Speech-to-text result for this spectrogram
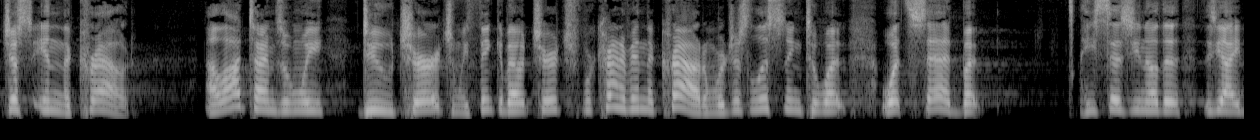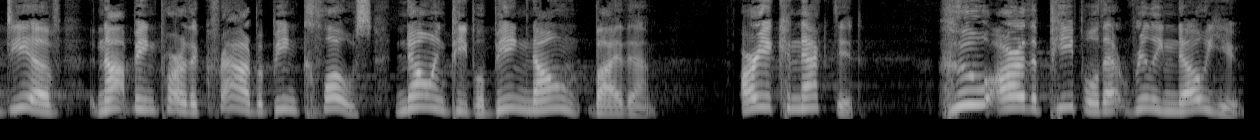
just in the crowd. A lot of times when we do church and we think about church, we're kind of in the crowd and we're just listening to what, what's said. But he says, you know, the, the idea of not being part of the crowd, but being close, knowing people, being known by them. Are you connected? Who are the people that really know you?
